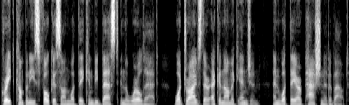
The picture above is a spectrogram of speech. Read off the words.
Great companies focus on what they can be best in the world at, what drives their economic engine, and what they are passionate about.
